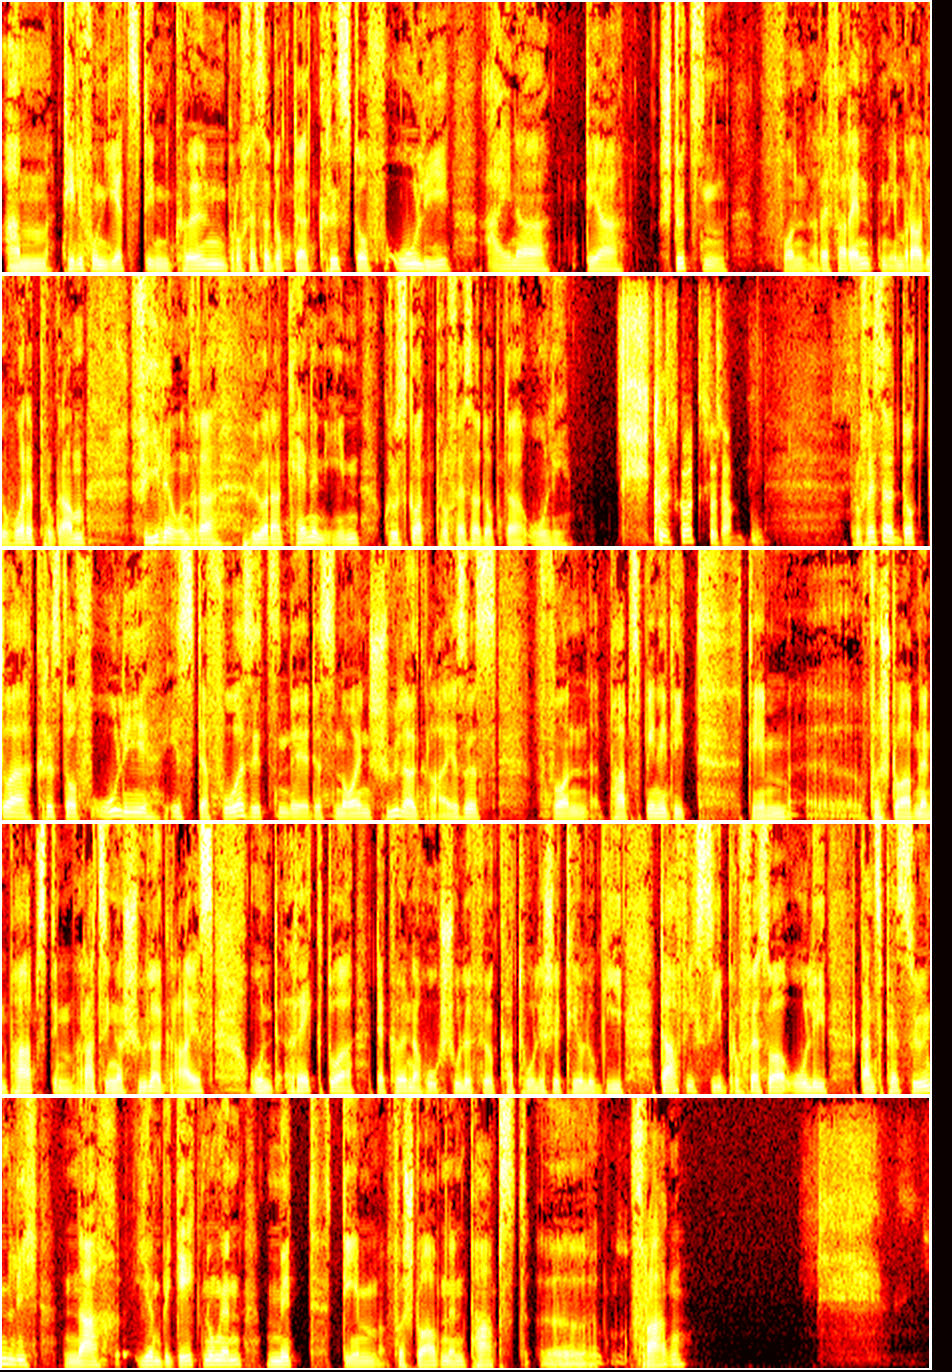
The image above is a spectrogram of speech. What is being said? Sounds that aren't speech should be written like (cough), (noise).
am Telefon jetzt in Köln Professor Dr. Christoph Ohli, einer der Stützen von Referenten im Radio Hore Programm. Viele unserer Hörer kennen ihn. Grüß Gott, Professor Dr. Ohli. Grüß Gott zusammen. Professor Dr. Christoph Ohli ist der Vorsitzende des neuen Schülerkreises von Papst Benedikt dem äh, verstorbenen Papst, dem Ratzinger Schülerkreis und Rektor der Kölner Hochschule für katholische Theologie. Darf ich Sie, Professor Ohli, ganz persönlich nach Ihren Begegnungen mit dem verstorbenen Papst äh, fragen?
